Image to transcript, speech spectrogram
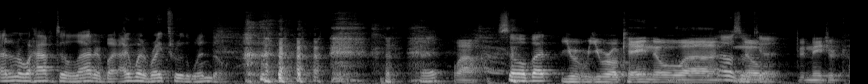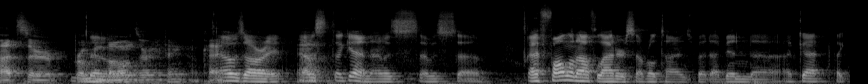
I don't know what happened to the ladder, but I went right through the window. Right? Wow. So, but You were- you were okay? No uh, no okay. major cuts or broken No. bones or anything. Okay. I was all right. Yeah. I was again. I was. I was. Uh, I've fallen off ladders several times, but I've been. Uh, I've got like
